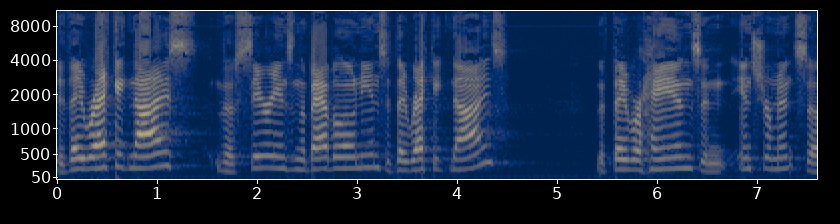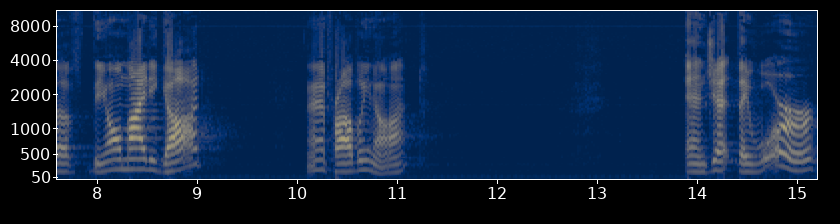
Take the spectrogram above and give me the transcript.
Did they recognize the Syrians and the Babylonians, did they recognize that they were hands and instruments of the Almighty God? Eh, probably not. And yet they were.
